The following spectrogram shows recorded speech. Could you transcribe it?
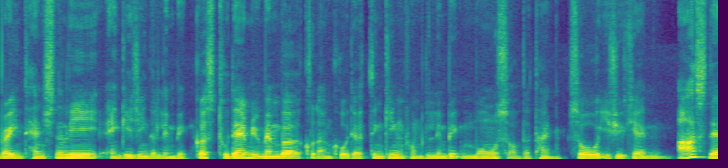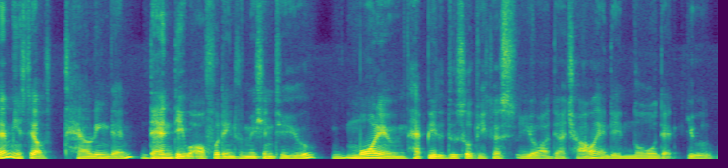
very intentionally engaging the limbic. Because to them, remember, quote unquote, they're thinking from the limbic most of the time. So if you can ask them instead of telling them, then they will offer the information to you. More than happy to do so because you are their child and they know that you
